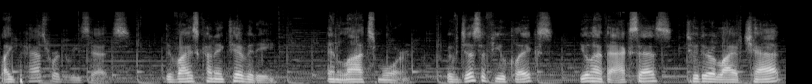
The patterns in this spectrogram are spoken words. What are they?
like password resets, device connectivity, and lots more. With just a few clicks, you'll have access to their live chat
